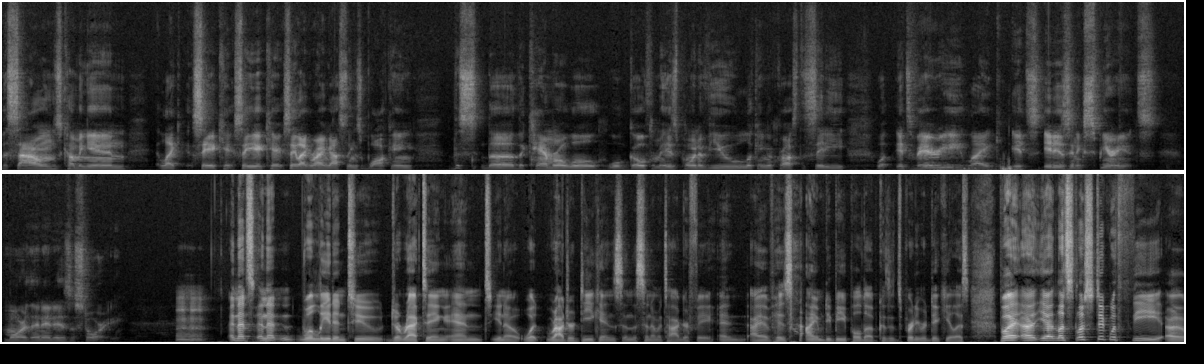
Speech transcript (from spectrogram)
the sounds coming in, like say a say a say like Ryan Gosling's walking, the the the camera will will go from his point of view, looking across the city. Well, it's very like it's it is an experience more than it is a story. Mm-hmm. And that's and that will lead into directing and you know what Roger Deakins and the cinematography. And I have his IMDb pulled up because it's pretty ridiculous. But uh, yeah let's let's stick with the uh,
